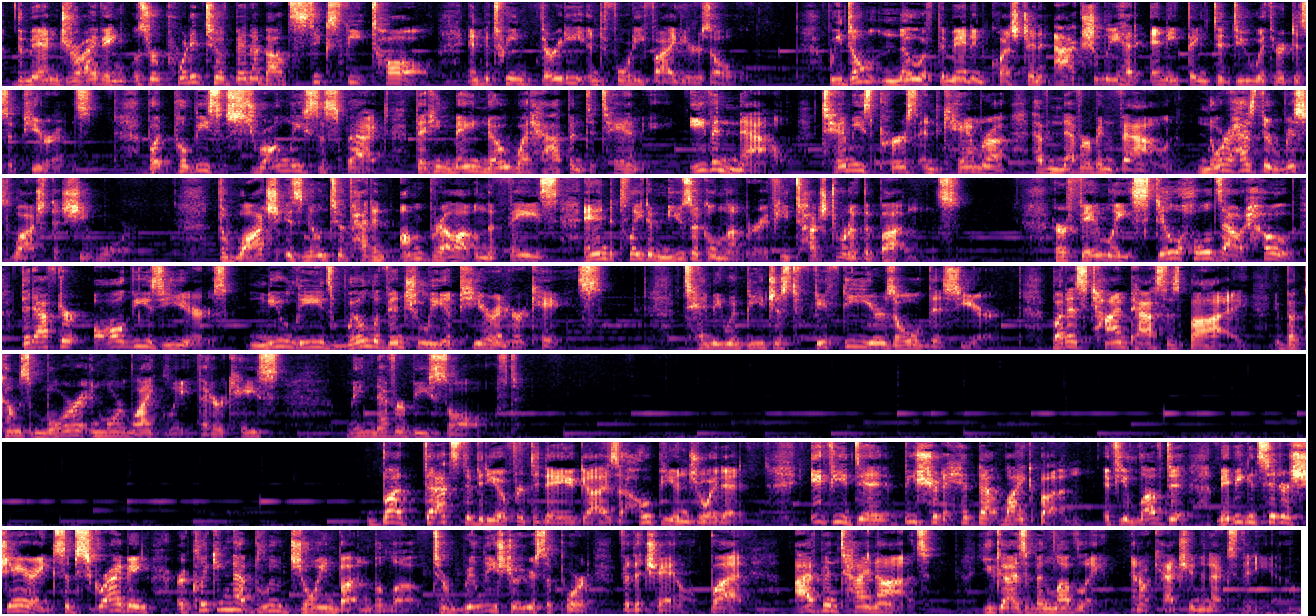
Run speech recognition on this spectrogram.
The man driving was reported to have been about 6 feet tall and between 30 and 45 years old. We don't know if the man in question actually had anything to do with her disappearance, but police strongly suspect that he may know what happened to Tammy. Even now, Tammy's purse and camera have never been found, nor has the wristwatch that she wore. The watch is known to have had an umbrella on the face and played a musical number if you touched one of the buttons. Her family still holds out hope that after all these years, new leads will eventually appear in her case. Tammy would be just 50 years old this year, but as time passes by, it becomes more and more likely that her case may never be solved. But that's the video for today, you guys. I hope you enjoyed it. If you did, be sure to hit that like button. If you loved it, maybe consider sharing, subscribing, or clicking that blue join button below to really show your support for the channel. But I've been Ty Knots. You guys have been lovely, and I'll catch you in the next video.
